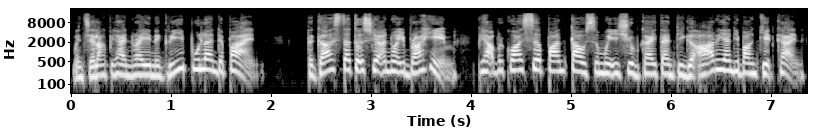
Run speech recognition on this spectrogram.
menjelang pilihan raya negeri bulan depan. Tegas Datuk Seri Anwar Ibrahim, pihak berkuasa pantau semua isu berkaitan 3R yang dibangkitkan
